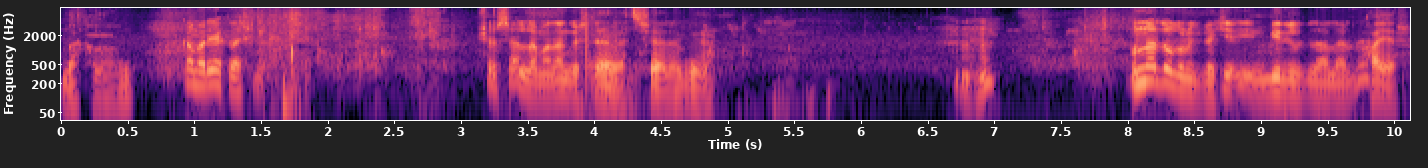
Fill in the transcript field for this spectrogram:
Bakalım. Kamera yaklaşma. Şöyle sallamadan gösterelim. Evet şöyle buyurun. Bunlar da olur muydu peki bir yıllık dallarda? Hayır.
